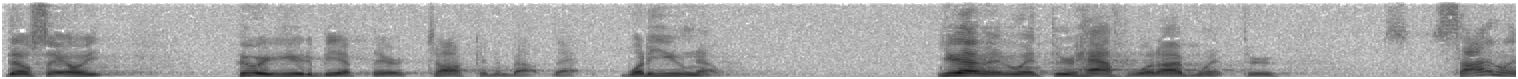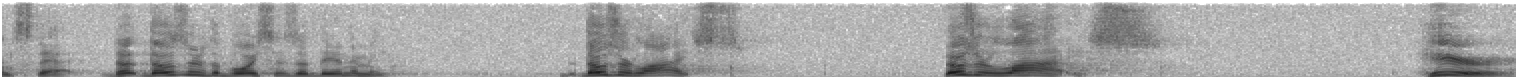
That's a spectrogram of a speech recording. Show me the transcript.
they'll say, oh, who are you to be up there talking about that? What do you know? You haven't went through half what I've went through. Silence that. Th- those are the voices of the enemy. Those are lies. Those are lies. Here,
